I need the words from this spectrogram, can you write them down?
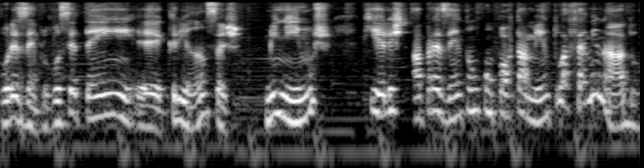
por exemplo, você tem é, crianças, meninos, que eles apresentam um comportamento afeminado.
